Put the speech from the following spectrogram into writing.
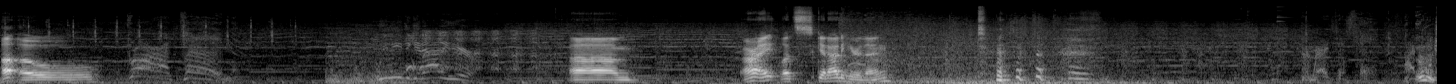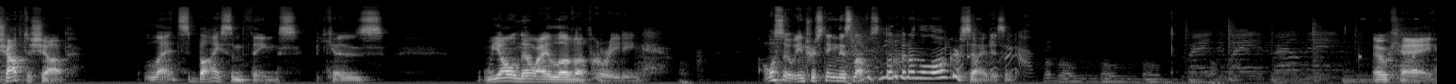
Uh-oh. Um... Alright, let's get out of here then. Ooh, Chop to Shop. Let's buy some things, because we all know I love upgrading. Also, interesting, this level's a little bit on the longer side, isn't it? Okay.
